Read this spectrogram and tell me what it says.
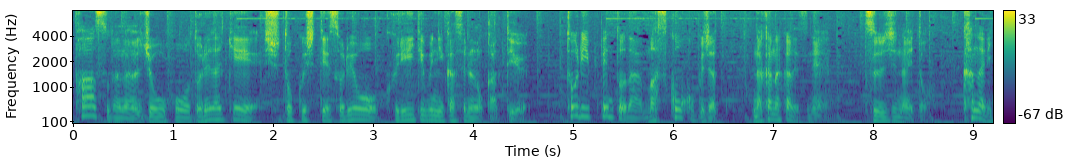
パーソナルな情報をどれだけ取得してそれをクリエイティブに活かせるのかっていう通り一辺倒なマス広告じゃなかなかですね通じないと。かなり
